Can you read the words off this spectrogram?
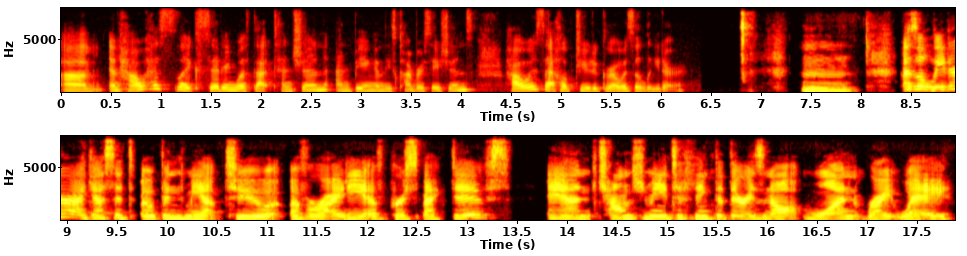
Um, and how has like sitting with that tension and being in these conversations, how has that helped you to grow as a leader? Hmm. As a leader, I guess it's opened me up to a variety of perspectives and challenged me to think that there is not one right way.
